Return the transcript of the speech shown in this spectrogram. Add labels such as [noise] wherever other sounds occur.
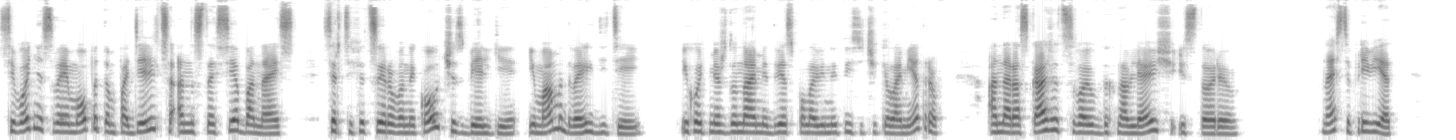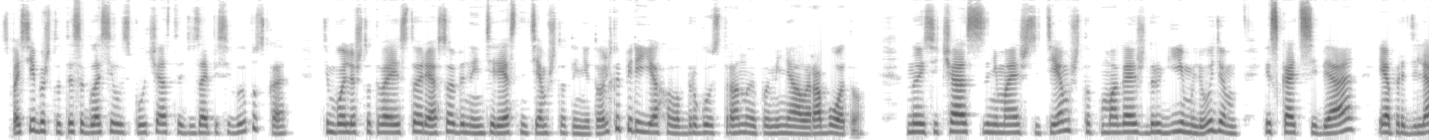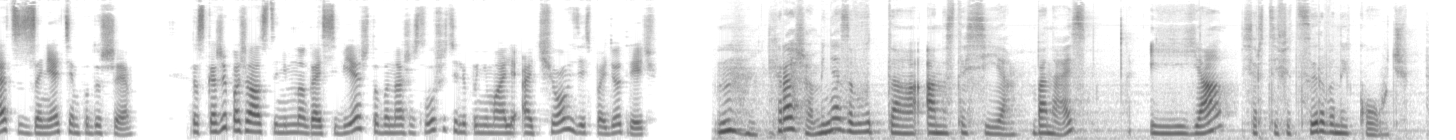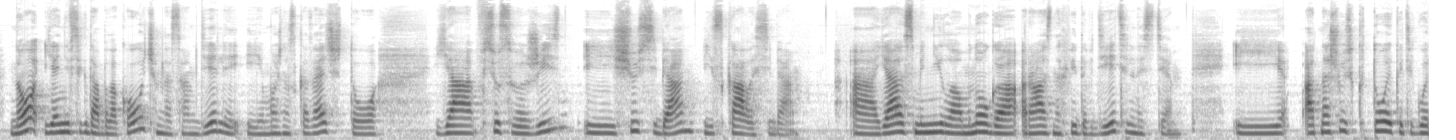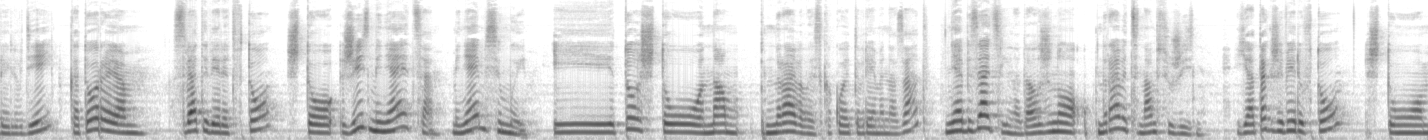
Сегодня своим опытом поделится Анастасия Боннайс, сертифицированный коуч из Бельгии и мама двоих детей. И хоть между нами две с половиной тысячи километров, она расскажет свою вдохновляющую историю. Настя, привет! Спасибо, что ты согласилась поучаствовать в записи выпуска, тем более, что твоя история особенно интересна тем, что ты не только переехала в другую страну и поменяла работу, но и сейчас занимаешься тем, что помогаешь другим людям искать себя и определяться с занятием по душе. Расскажи, пожалуйста, немного о себе, чтобы наши слушатели понимали, о чем здесь пойдет речь. Хорошо, меня зовут а, Анастасия Боннайс, и я сертифицированный коуч. Но я не всегда была коучем на самом деле, и можно сказать, что я всю свою жизнь ищу себя, искала себя. А, я сменила много разных видов деятельности и отношусь к той категории людей, которые свято верят в то, что жизнь меняется, меняемся мы. И то, что нам понравилось какое-то время назад, не обязательно должно нравиться нам всю жизнь. Я также верю в то, что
